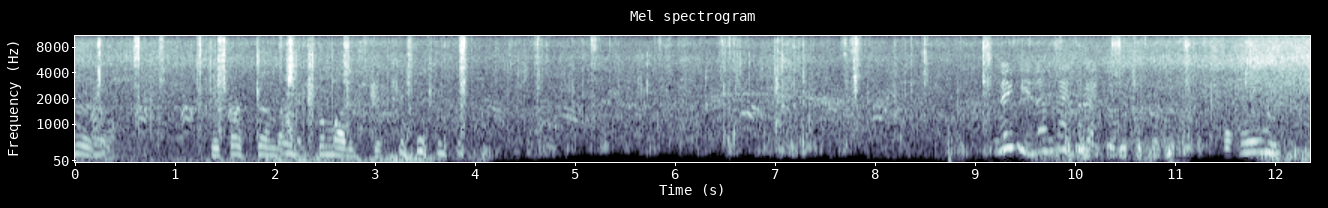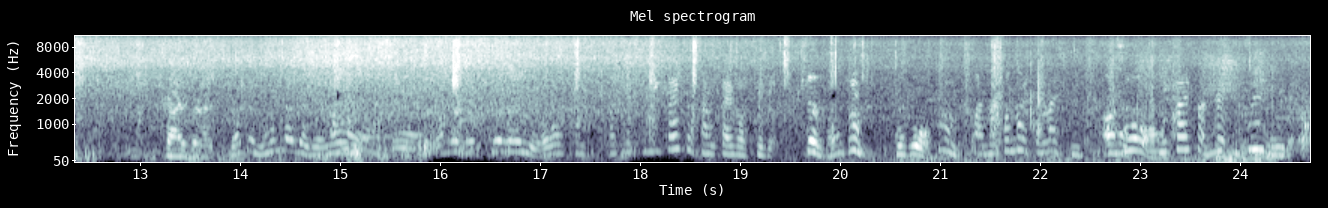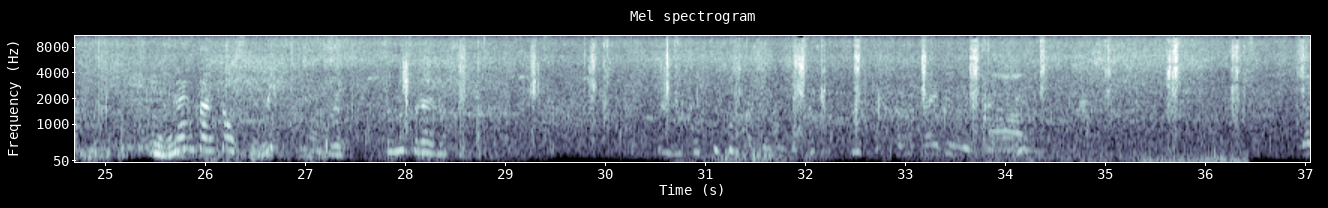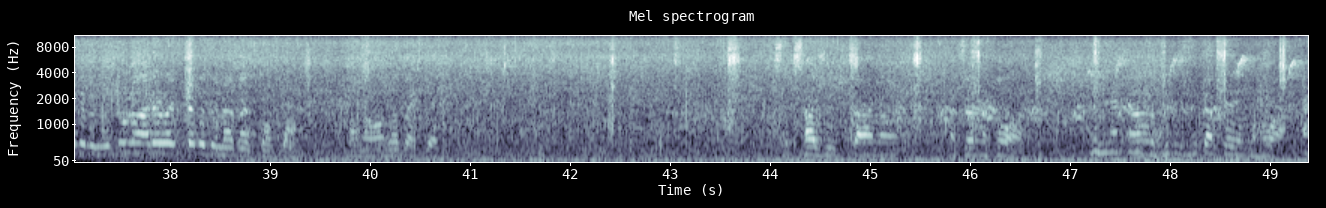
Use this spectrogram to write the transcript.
そうよせっかく来たん。だ一回りして何回くらい来るこここ回ぐらい来たと思うん。だけどねもうん。まり来てないよ私2回か3回は来る来てるのうん。ここうん。あ来ない来ないあそう2回かね1年にだよ、うん、年間通してねう、うん、そのくらいの海州行ったあのあちらの方は、あの、庭園の方は。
